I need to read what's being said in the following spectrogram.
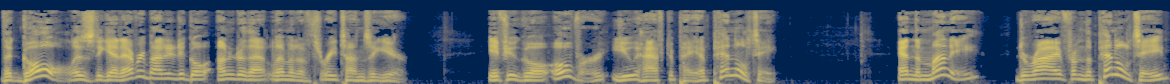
The goal is to get everybody to go under that limit of three tons a year. If you go over, you have to pay a penalty. And the money derived from the penalty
